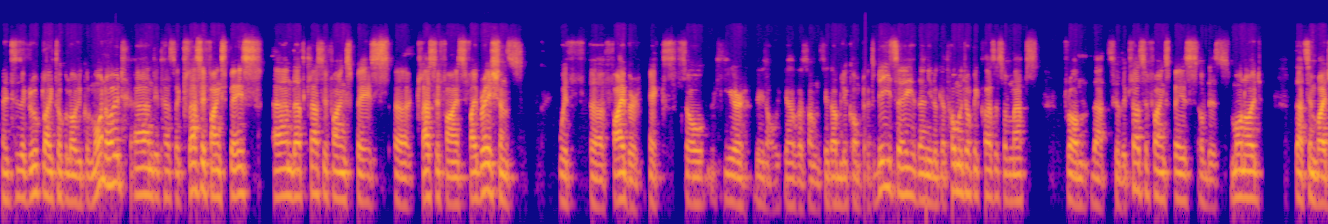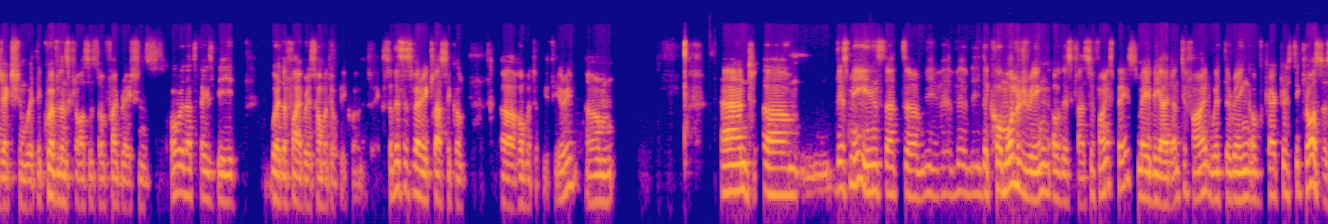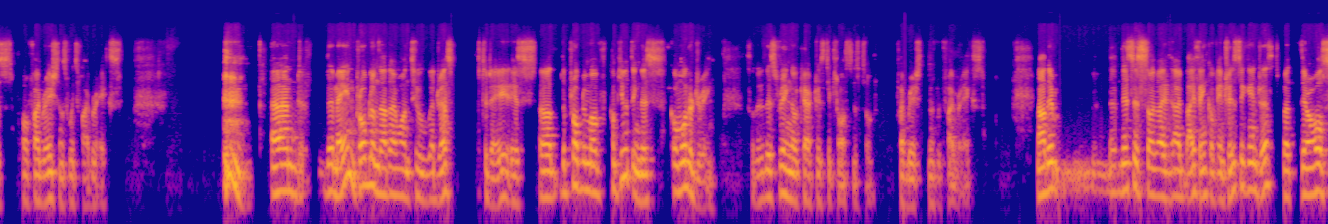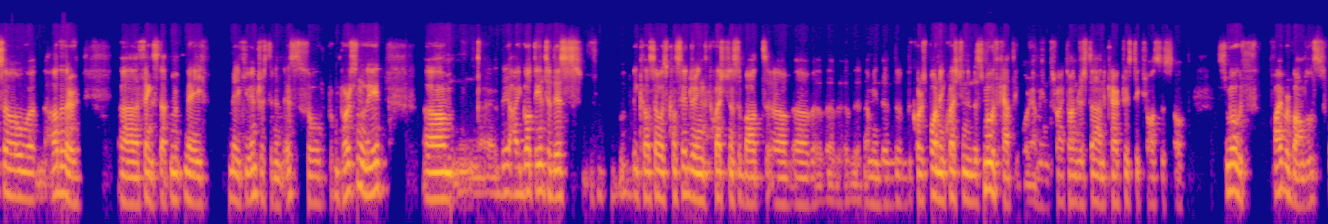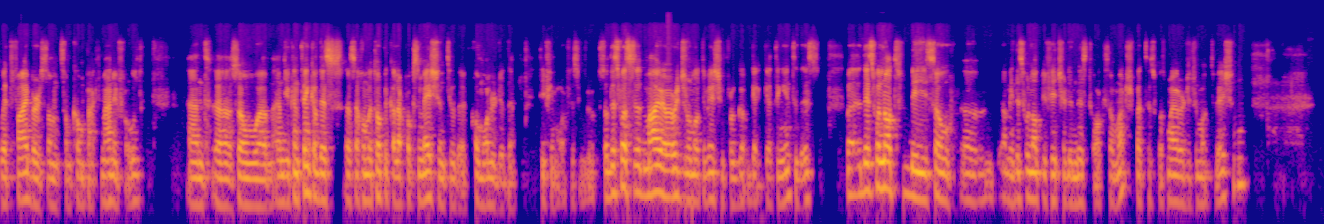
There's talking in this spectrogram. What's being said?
It is a group-like topological monoid, and it has a classifying space, and that classifying space uh, classifies fibrations with uh, fiber X. So here, you know, we have some CW complex B, say, then you look at homotopy classes of maps from that to the classifying space of this monoid. That's in bijection with equivalence classes of fibrations over that space B, where the fiber is homotopy equivalent to X. So this is very classical uh, homotopy theory. Um, and um, this means that um, the, cohomology ring of this classifying space may be identified with the ring of characteristic classes of fibrations with fiber X. and the main problem that I want to address today is uh, the problem of computing this cohomology ring. So this ring of characteristic classes of fibrations with fiber X. Now, there, this is, I, I, think, of intrinsic interest, but there are also uh, other uh, things that may make you interested in this. So personally, um, I got into this because I was considering questions about, uh, uh, I mean, the, the, corresponding question in the smooth category. I mean, trying to understand characteristic classes of smooth fiber bundles with fibers on some compact manifold. And uh, so, um, and you can think of this as a homotopical approximation to the cohomology of the diffeomorphism group. So this was uh, my original motivation for get, getting into this. But this will not be so, uh, I mean, this will not be featured in this talk so much, but this was my original motivation.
